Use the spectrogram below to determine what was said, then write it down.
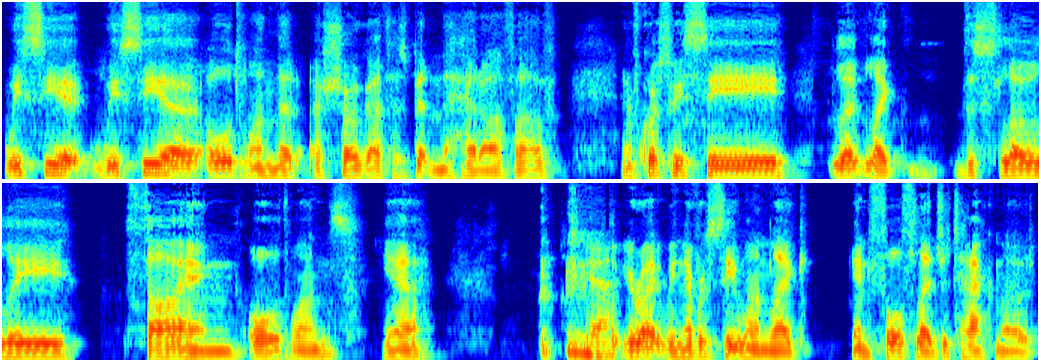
We see it. We see a old one that a Shoggoth has bitten the head off of, and of course we see like the slowly thawing old ones. Yeah, yeah. but you're right. We never see one like in full fledged attack mode,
